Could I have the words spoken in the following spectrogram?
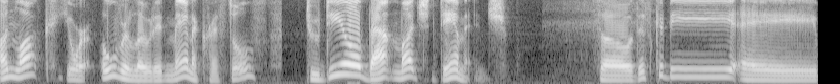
Unlock your overloaded mana crystals to deal that much damage. So this could be a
